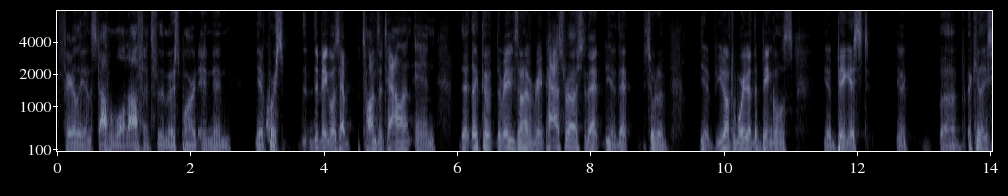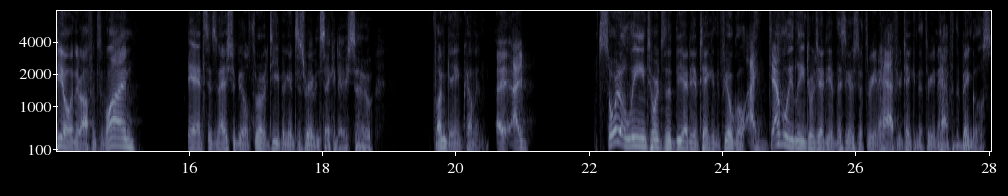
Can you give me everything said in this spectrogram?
fairly unstoppable on offense for the most part, and then you know, of course the, Bengals have tons of talent, and the, like the, the Ravens don't have a great pass rush, so that you know that sort of you know you don't have to worry about the Bengals you know biggest you know uh, Achilles heel in their offensive line, and Cincinnati should be able to throw it deep against this Ravens secondary. So fun game coming. I, I sort of lean towards the, the idea of taking the field goal. I definitely lean towards the idea of this goes to three and a half. You're taking the three and a half of the Bengals.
